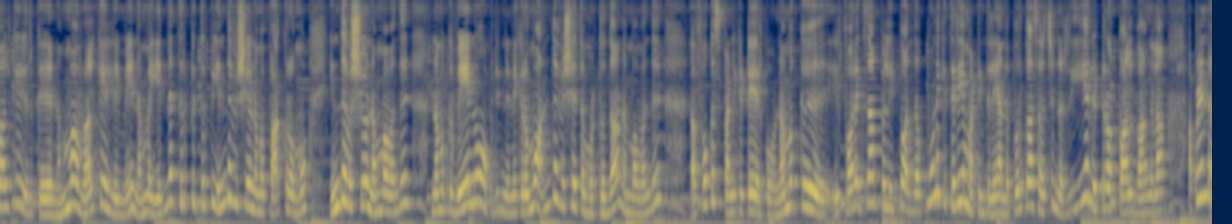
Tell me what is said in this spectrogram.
வாழ்க்கையும் இருக்குது நம்ம வாழ்க்கையிலையுமே நம்ம என்ன திருப்பி திருப்பி எந்த விஷயம் நம்ம பார்க்குறோமோ எந்த விஷயம் நம்ம வந்து நமக்கு வேணும் அப்படின்னு நினைக்கிறோமோ அந்த விஷயத்தை மட்டும்தான் நம்ம வந்து ஃபோக்கஸ் பண்ணிக்கிட்டே இருக்கோம். நமக்கு ஃபார் எக்ஸாம்பிள் இப்போ அந்த பூனைக்கு தெரிய மாட்டேங்குது இல்லையா? அந்த பொற்காசை வச்சு நிறைய லிட்டர் ஆஃப் பால் வாங்கலாம் அப்படின்ற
